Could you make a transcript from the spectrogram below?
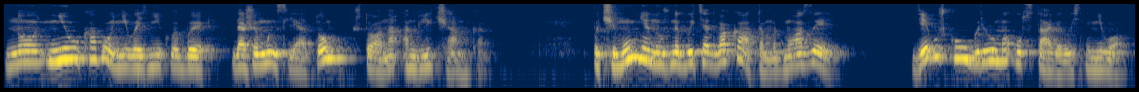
но ни у кого не возникло бы даже мысли о том, что она англичанка. «Почему мне нужно быть адвокатом, мадмуазель?» Девушка угрюмо уставилась на него.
